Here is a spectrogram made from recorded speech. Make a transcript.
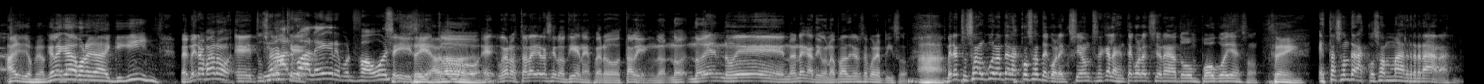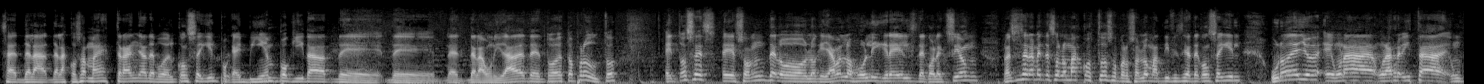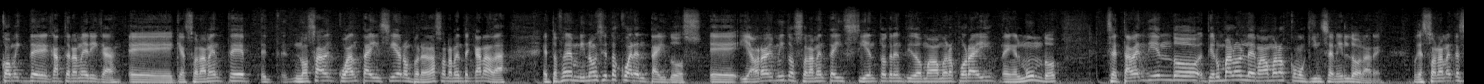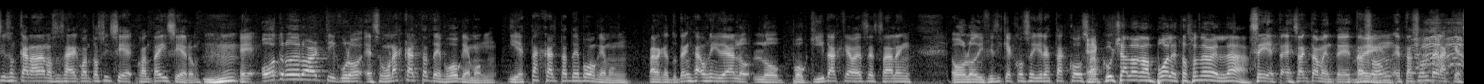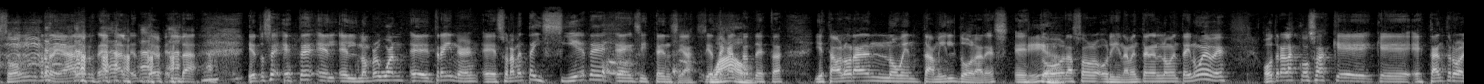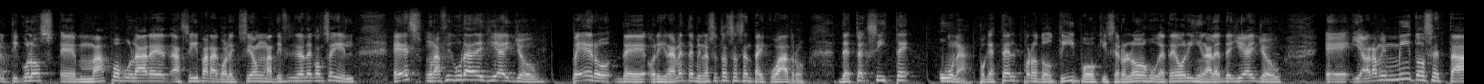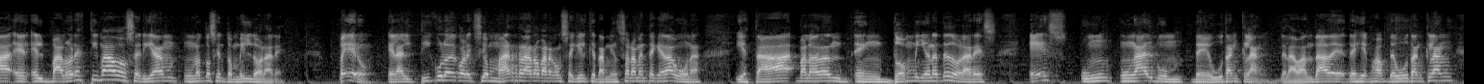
ay Dios mío, ¿qué le queda por allá, Kiki? Pues mira, mano, eh, tú sabes algo que... alegre, por favor. Sí, Sí, sí, esto- eh, bueno, está alegre si lo tienes, pero está bien. No, no, no, es, no, es, no es negativo, no es para tirarse por el piso. Ajá. Mira, tú sabes algunas de las cosas de colección. Tú sabes que la gente colecciona todo un poco y eso. Sí. Estas son de las cosas más raras, o sea, de, la- de las cosas más extrañas de poder conseguir, porque hay bien poquitas de, de, de- de las de todos estos productos. Entonces, eh, son de lo, lo que llaman los Holy Grails de colección. No necesariamente son los más costosos, pero son los más difíciles de conseguir. Uno de ellos es una, una revista, un cómic de Captain America, eh, que solamente, eh, no saben cuántas hicieron, pero era solamente en Canadá. Esto fue en 1942. eh, y ahora mismo solamente hay 132 más o menos por ahí en el mundo. Se está vendiendo, tiene un valor de más o menos como 15 mil dólares. Porque solamente se hizo en Canadá, no se sabe cuántos hici- cuántas hicieron. Eh, otro de los artículos eh, son unas cartas de Pokémon. Y estas cartas de Pokémon, para que tú tengas una idea, lo, lo poquitas que a veces salen o lo difícil que es conseguir estas cosas. Escucha Logan Paul, estas son de verdad. Sí, esta- exactamente. Estas Sí. son, estas son de las que son reales, reales, de verdad. Y entonces, este, el, el number one eh, trainer, eh, solamente hay siete en existencia, siete Wow. cartas de estas, y está valorada en 90 mil dólares. Esto Yeah. son originalmente en el 99. Otra de las cosas que, que está entre los artículos eh, más populares, así para colección, más difíciles de conseguir, es una figura de G.I. Joe, pero de originalmente 1964. De esto existe una, porque este es el prototipo que hicieron los juguetes originales de G.I. Joe. eh, y ahora mismito se está. El, el valor estimado serían unos 200 mil dólares. Pero el artículo de colección más raro para conseguir, que también solamente queda una, y está valorado en, en 2 millones de dólares, es un, un álbum de Wu-Tang Clan, de la banda de, de hip hop de Wu-Tang Clan,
